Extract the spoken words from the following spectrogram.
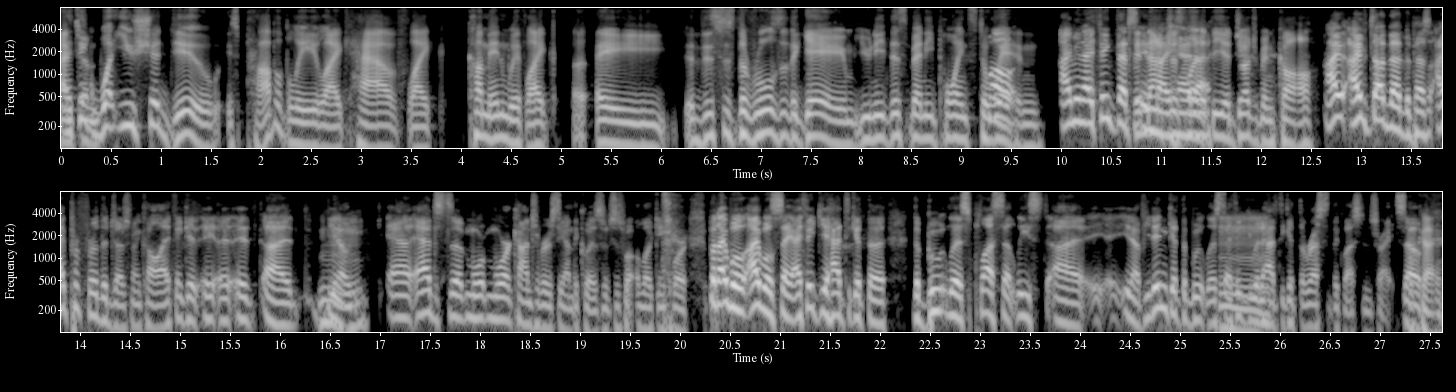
I think what you should do is probably like have like come in with like a, a this is the rules of the game. You need this many points to Well, win, I mean, I think that's and in not my just head. let it be a judgment call. I, I've done that in the past. I prefer the judgment call. I think it it, it uh, you know Mhm. adds to more more controversy on the quiz, which is what we're looking for. but I will I will say I think you had to get the the boot list plus at least uh you know if you didn't get the boot list, I think you would Mm. have to get the rest of the questions right. So okay,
